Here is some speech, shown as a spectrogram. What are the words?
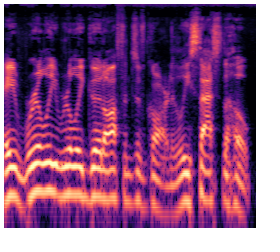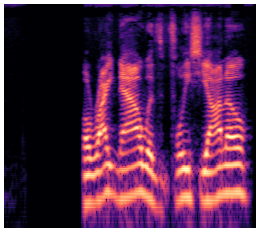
a really, really good offensive guard. At least that's the hope. But right now, with Feliciano,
